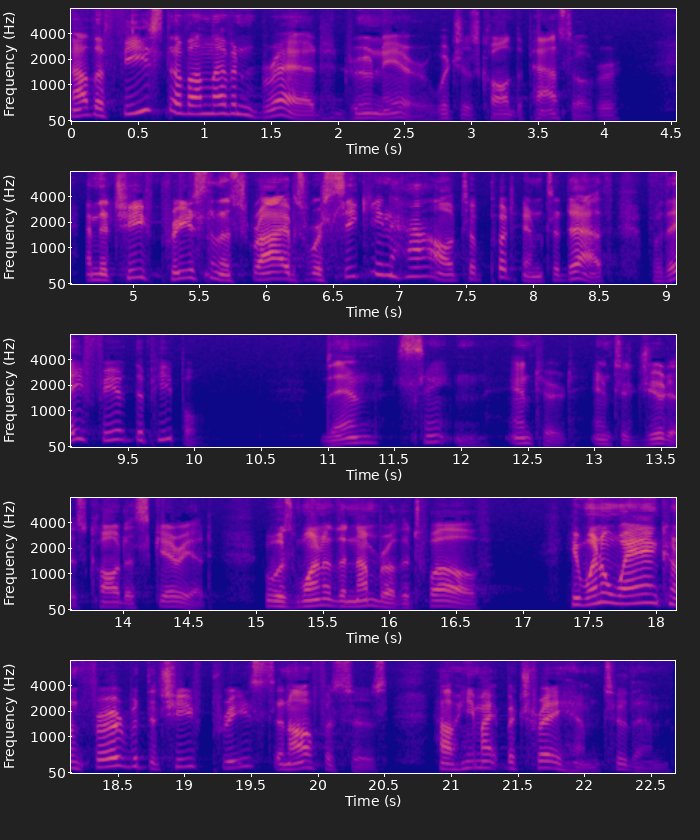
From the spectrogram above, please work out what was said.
Now the feast of unleavened bread drew near, which is called the Passover, and the chief priests and the scribes were seeking how to put him to death, for they feared the people. Then Satan entered into Judas, called Iscariot, who was one of the number of the twelve. He went away and conferred with the chief priests and officers how he might betray him to them.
